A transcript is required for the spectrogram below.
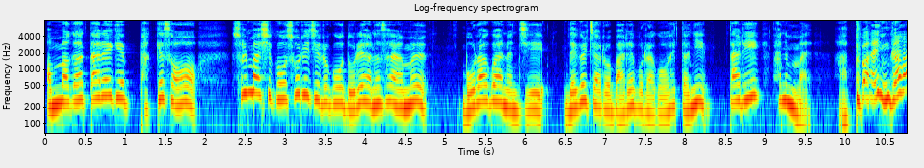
엄마가 딸에게 밖에서 술 마시고 소리 지르고 노래하는 사람을 뭐라고 하는지 네 글자로 말해보라고 했더니 딸이 하는 말. 아빠인가?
